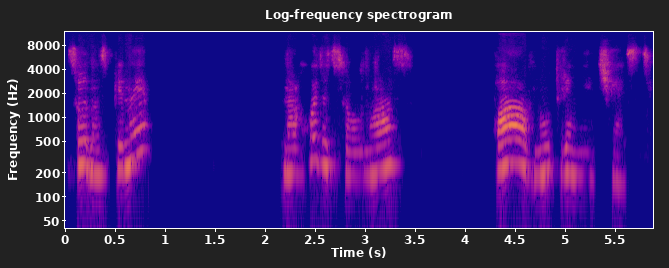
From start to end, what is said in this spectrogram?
Зона спины находится у нас по внутренней части.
